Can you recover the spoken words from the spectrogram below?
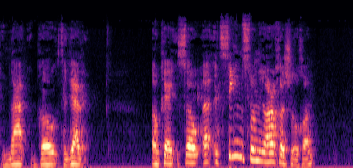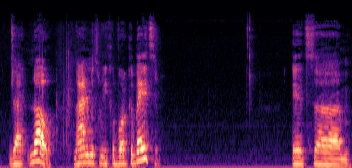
do not go together. Okay, so uh, it seems from the Aruch HaShulchan that no, not a mitzvah kavor kabetzim. It's um,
